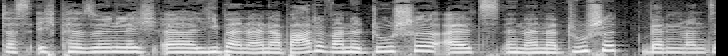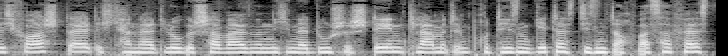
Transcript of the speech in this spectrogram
dass ich persönlich äh, lieber in einer Badewanne dusche als in einer Dusche. Wenn man sich vorstellt, ich kann halt logischerweise nicht in der Dusche stehen. Klar, mit den Prothesen geht das, die sind auch wasserfest.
